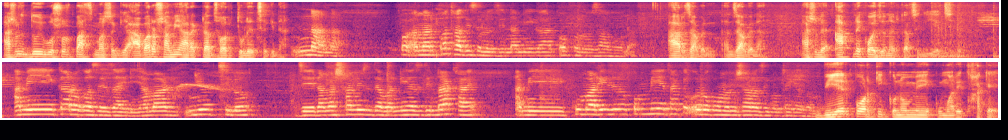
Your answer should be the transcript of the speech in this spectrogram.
আসলে দুই বছর পাঁচ মাসে কি আবারও স্বামী আর একটা ঝড় তুলেছে কিনা? না না। আমার কথা দিছিল যে আমি আর কখনো যাব না। আর যাবেন যাবে না। আসলে আপনি কয়জনের কাছে গিয়েছিলেন? আমি কারও কাছে যাইনি। আমার নিয়ত ছিল যে আমার স্বামী যদি আমার নিয়ে যদি না খায় আমি কুমারী যেরকম মেয়ে থাকে ওরকম আমি সারা জীবন থেকে যাব। বিয়ের পর কি কোনো মেয়ে কুমারী থাকে?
